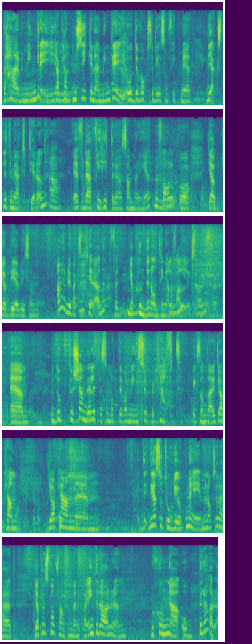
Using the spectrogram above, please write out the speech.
det här är min grej. Jag kan, Musiken är min grej och det var också det som fick mig att bli lite mer accepterad. Ja. Eh, För där hittade jag en samhörighet med folk och jag, jag blev liksom, ja jag blev accepterad för att jag kunde någonting i alla fall liksom. Ehm, men då, då kände jag lite som att det var min superkraft. Liksom så här, att jag kan, jag kan d- dels så tog det upp mig men också det här att jag kan stå framför en människa, inte röra den, men sjunga och beröra.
